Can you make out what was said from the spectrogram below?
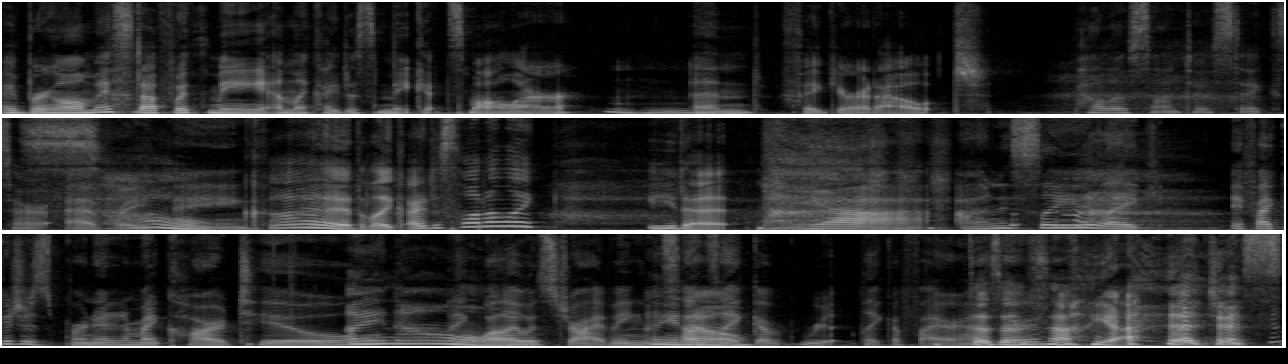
I bring all my stuff with me and like I just make it smaller mm-hmm. and figure it out. Palo Santo sticks are so everything. Good. Like I just want to like eat it. Yeah. Honestly, like if I could just burn it in my car too. I know. Like while I was driving, it I sounds know. like a re- like a fire hazard. Doesn't sound yeah. but just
